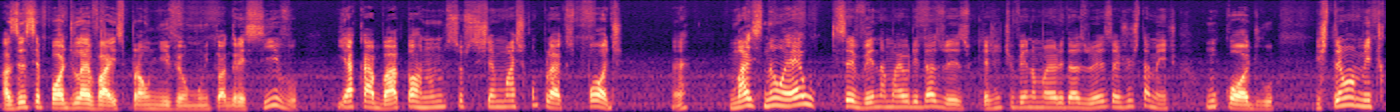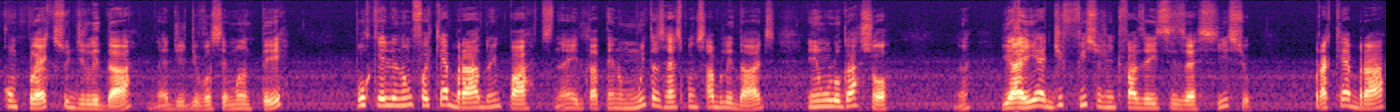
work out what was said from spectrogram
Às vezes você pode levar isso para um nível muito agressivo e acabar tornando o seu sistema mais complexo. Pode, né? Mas não é o que você vê na maioria das vezes. O que a gente vê na maioria das vezes é justamente um código extremamente complexo de lidar, né? de, de você manter, porque ele não foi quebrado em partes. Né? Ele está tendo muitas responsabilidades em um lugar só. Né? E aí é difícil a gente fazer esse exercício para quebrar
